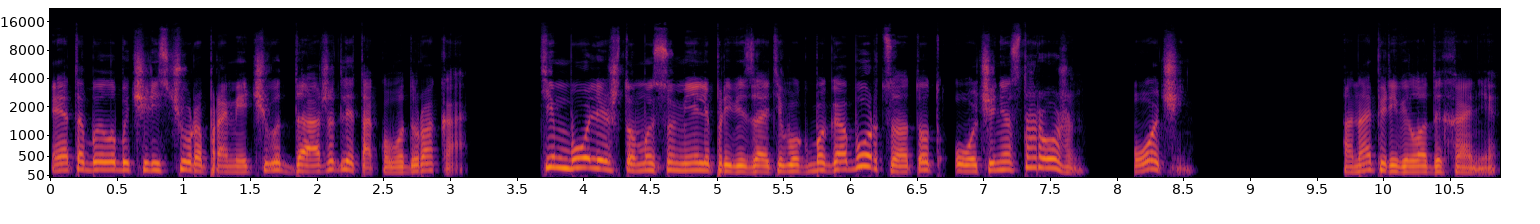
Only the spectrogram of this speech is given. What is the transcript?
Это было бы чересчур опрометчиво даже для такого дурака. Тем более, что мы сумели привязать его к богоборцу, а тот очень осторожен. Очень. Она перевела дыхание.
